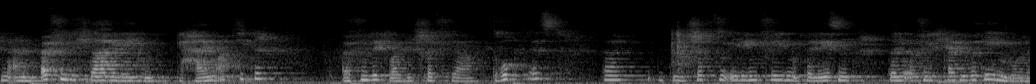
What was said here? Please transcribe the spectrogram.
in einem öffentlich dargelegten Geheimartikel, öffentlich, weil die Schrift ja gedruckt ist, äh, die Schrift zum ewigen Frieden und der Lesenden Öffentlichkeit übergeben wurde.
